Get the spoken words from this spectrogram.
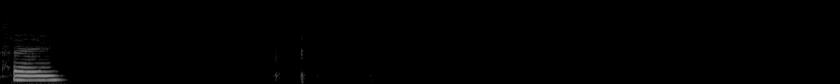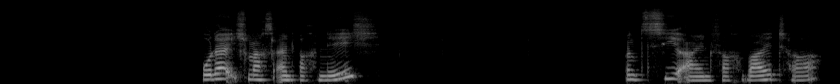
fällen. Oder ich mache es einfach nicht und ziehe einfach weiter.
